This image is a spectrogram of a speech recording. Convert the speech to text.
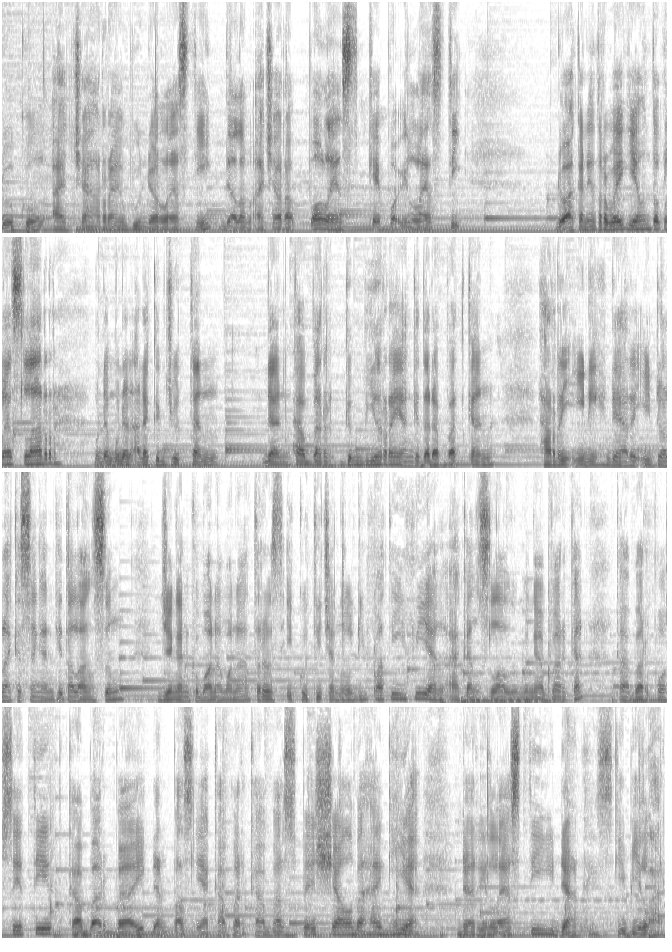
dukung acara Bunda Lesti dalam acara Poles Kepoin Lesti doakan yang terbaik ya untuk Leslar. Mudah-mudahan ada kejutan dan kabar gembira yang kita dapatkan hari ini dari idola kesayangan kita langsung. Jangan ke mana-mana, terus ikuti channel Diva TV yang akan selalu mengabarkan kabar positif, kabar baik, dan pastinya kabar-kabar spesial bahagia dari Lesti dan Rizky Bilar.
